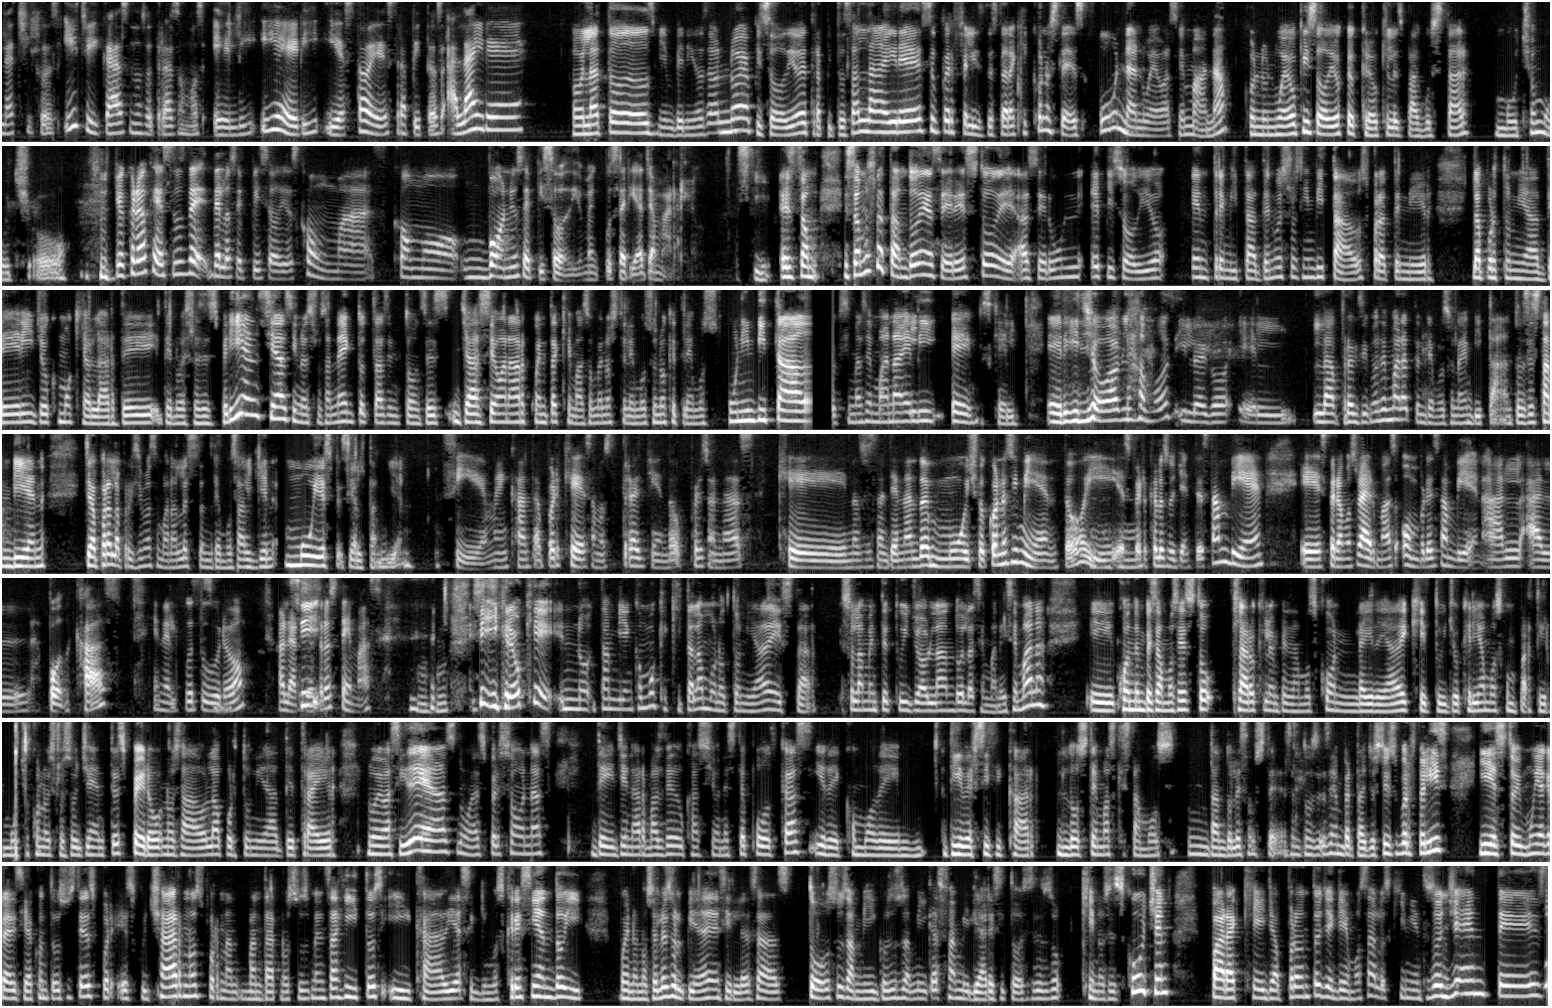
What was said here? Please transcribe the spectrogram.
Hola chicos y chicas, nosotras somos Eli y Eri y esto es Trapitos al Aire. Hola a todos, bienvenidos a un nuevo episodio de Trapitos al Aire. Súper feliz de estar aquí con ustedes una nueva semana con un nuevo episodio que creo que les va a gustar mucho, mucho. Yo creo que eso es de, de los episodios como más, como un bonus episodio, me gustaría llamarlo. Sí, estamos, estamos tratando de hacer esto, de hacer un episodio entre mitad de nuestros invitados para tener la oportunidad de él y yo como que hablar de, nuestras experiencias y nuestras anécdotas. Entonces ya se van a dar cuenta que más o menos tenemos uno que tenemos un invitado. La próxima semana Eli, eh, es que Eri y yo hablamos y luego el, la próxima semana tendremos una invitada. Entonces también ya para la próxima semana les tendremos a alguien muy especial también. Sí, me encanta porque estamos trayendo personas que nos están llenando de mucho conocimiento y uh -huh. espero que los oyentes también. Eh, esperamos traer más hombres también al, al podcast en el futuro, sí. hablar sí. de otros temas. Uh -huh. Sí, y creo que no, también como que quita la monotonía de estar solamente tú y yo hablando la semana y semana. Eh, cuando empezamos esto, claro que lo empezamos con la idea de que tú y yo queríamos compartir mucho con nuestros oyentes, pero nos ha dado la oportunidad de traer nuevas ideas, nuevas personas, de llenar más de educación este podcast y de como de diversificar los temas que estamos dándoles a ustedes. Entonces, en verdad, yo estoy súper feliz y estoy muy agradecida con todos ustedes por escucharnos, por mandarnos sus mensajitos y cada día seguimos creciendo y bueno, no se les olvide decirles a todos sus amigos, sus amigas, familiares y todos eso que nos escuchen para que ya pronto lleguemos a los 500 oyentes.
